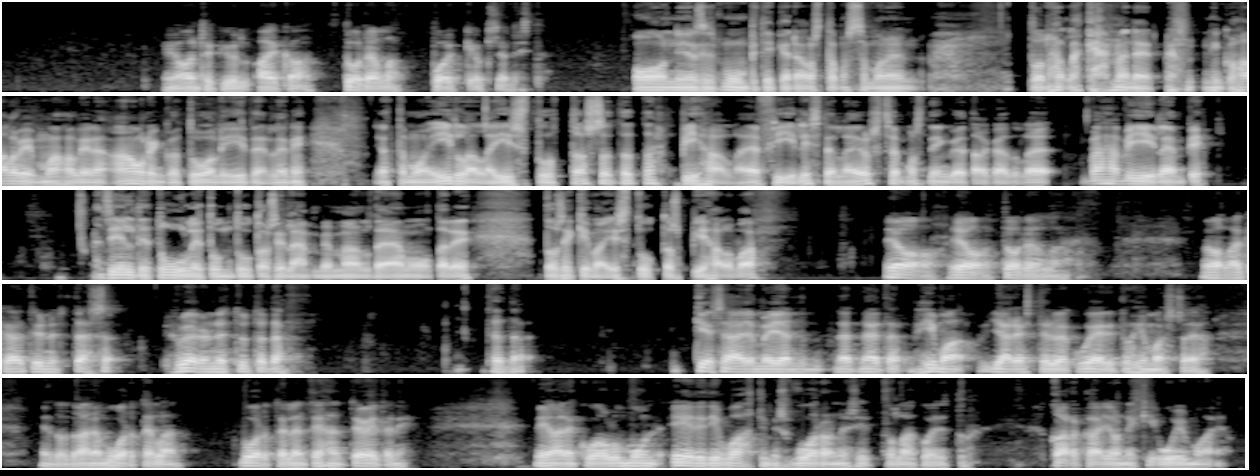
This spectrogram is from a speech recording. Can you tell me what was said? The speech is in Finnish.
ja, on se kyllä aika todella poikkeuksellista. On, ja siis mun piti käydä ostamassa semmoinen todella kämmäinen niin halvin mahdollinen aurinkotuoli itselleni, jotta mä illalla istua tuossa tota pihalla ja fiilistellä just semmoista, niin kuin, että alkaa tulee vähän viilempi, silti tuuli tuntuu tosi lämpimältä ja muuta, niin tosi kiva istua tuossa pihalla vaan Joo, joo, todella. Me ollaan käyty nyt tässä, hyödynnetty tätä, tätä kesää ja meidän näitä himajärjestelyjä, kun Eerit on himassa ja, ja tota, aina vuorotellaan, vuorotellen tehdään töitä, niin, niin aina kun on ollut mun Eeritin vahtimisvuoro, niin sitten ollaan koitettu karkaa jonnekin uimaan ja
